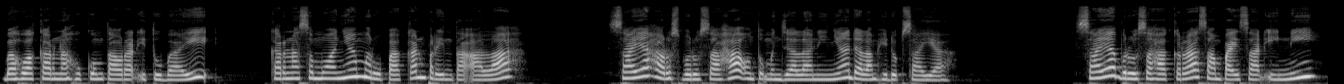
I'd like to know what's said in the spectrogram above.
bahwa karena hukum Taurat itu baik, karena semuanya merupakan perintah Allah, saya harus berusaha untuk menjalaninya dalam hidup saya. Saya berusaha keras sampai saat ini,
